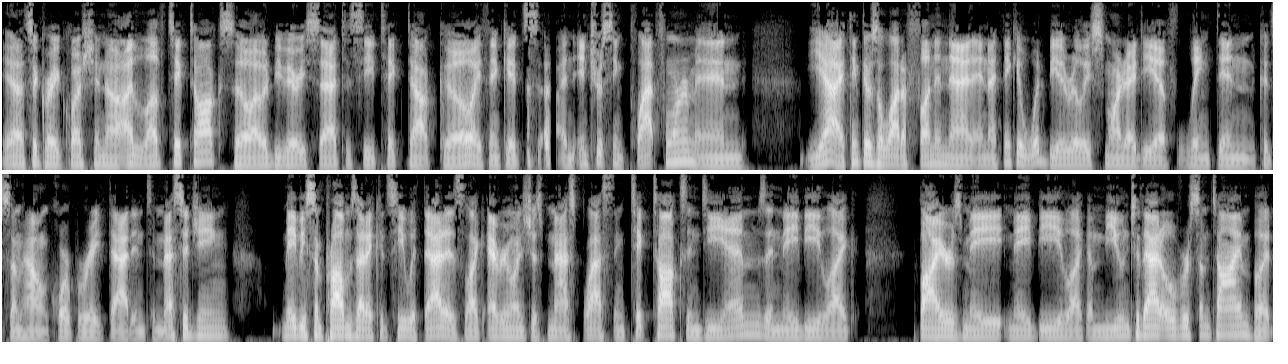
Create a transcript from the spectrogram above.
Yeah, that's a great question. Uh, I love TikTok, so I would be very sad to see TikTok go. I think it's an interesting platform, and yeah, I think there's a lot of fun in that. And I think it would be a really smart idea if LinkedIn could somehow incorporate that into messaging. Maybe some problems that I could see with that is like everyone's just mass blasting TikToks and DMs, and maybe like buyers may may be like immune to that over some time but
